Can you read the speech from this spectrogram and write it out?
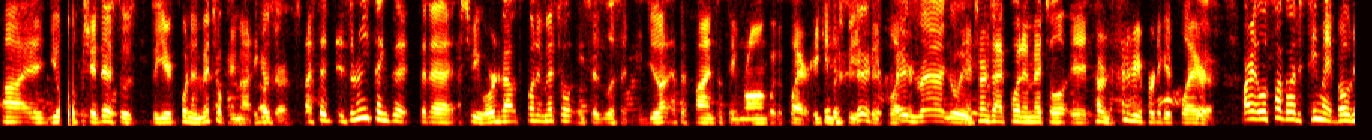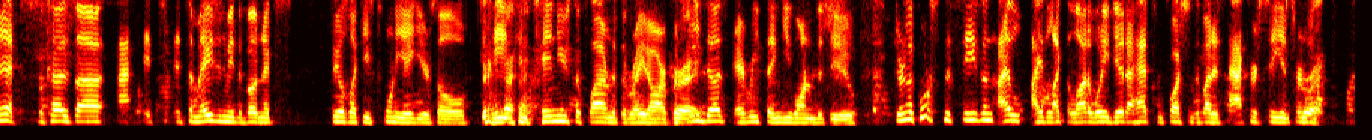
uh, you'll appreciate this. It was the year Quentin Mitchell came out. He goes, Okay. I said, is there anything that, that uh, I should be worried about with Quentin Mitchell? He says, listen, you do not have to find something wrong with a player. He can just be a good player. exactly. And it turns out Quentin Mitchell, it turns out to be a pretty good player. Yeah. All right, let's talk about his teammate Bo Nix because uh, I, it's it's amazing to me that Bo Nix feels like he's 28 years old. He continues to fly under the radar, but he does everything you want him to do. During the course of the season, I I liked a lot of what he did. I had some questions about his accuracy in terms Correct. of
